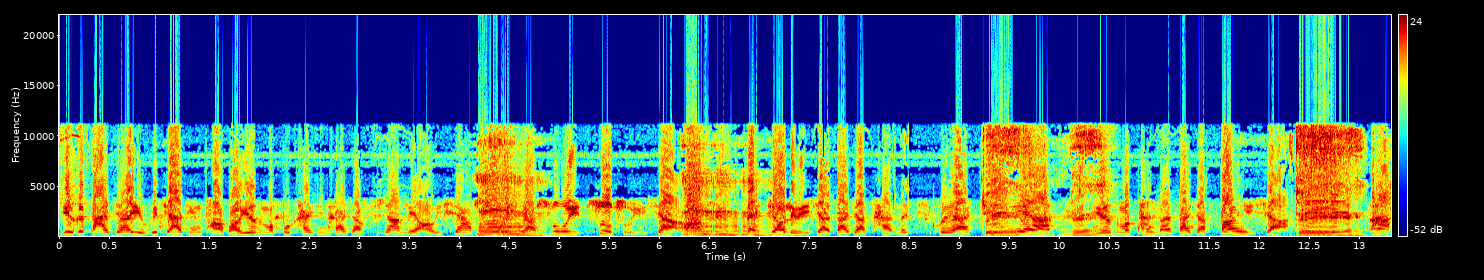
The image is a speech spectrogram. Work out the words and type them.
有个大家有个家庭跑跑，有什么不开心，大家互相聊一下，说一下，嗯诉诉说一下啊，嗯交流一下大家谈的体会啊、经验啊，对。有什么困难大家帮一下。对，啊。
